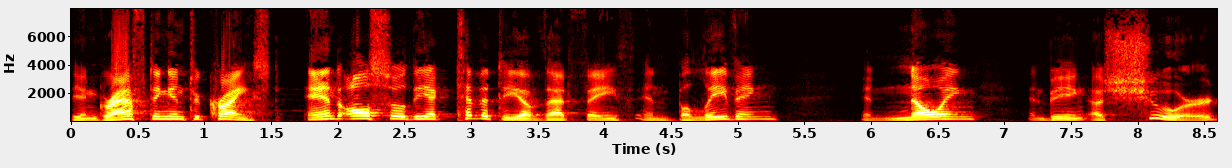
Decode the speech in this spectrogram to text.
the engrafting into Christ, and also the activity of that faith in believing, in knowing, and being assured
